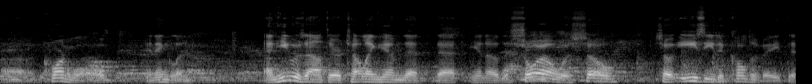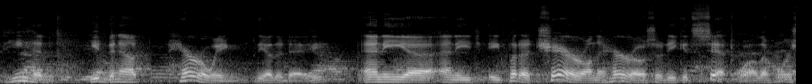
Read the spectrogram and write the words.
uh, Cornwall in England, and he was out there telling him that that you know the soil was so so easy to cultivate that he had he'd been out harrowing the other day. And he uh, and he, he put a chair on the harrow so that he could sit while the horse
